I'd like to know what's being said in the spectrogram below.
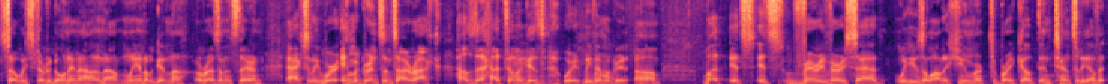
So we started going in, and out, and out, and we ended up getting a, a residence there. And actually, we're immigrants into Iraq. How's that? I tell my kids, we, we've immigrated. Um, but it's, it's very, very sad. We use a lot of humor to break up the intensity of it.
